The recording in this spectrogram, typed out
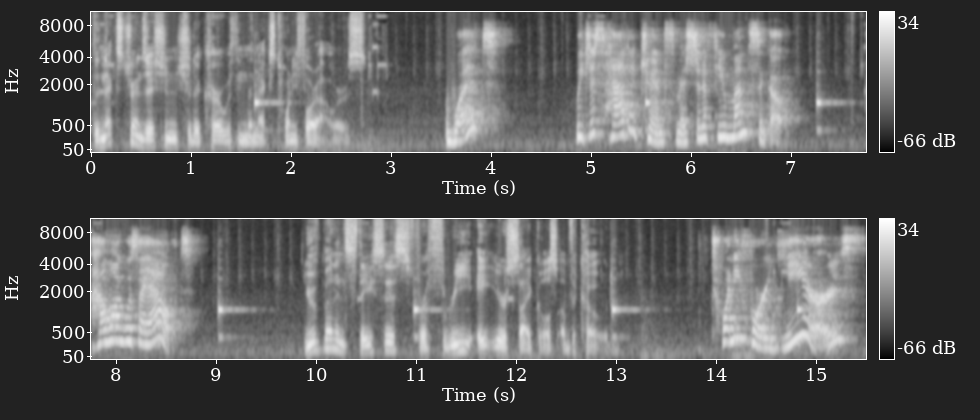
The next transition should occur within the next 24 hours. What? We just had a transmission a few months ago. How long was I out? You have been in stasis for three eight year cycles of the code. 24 years?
